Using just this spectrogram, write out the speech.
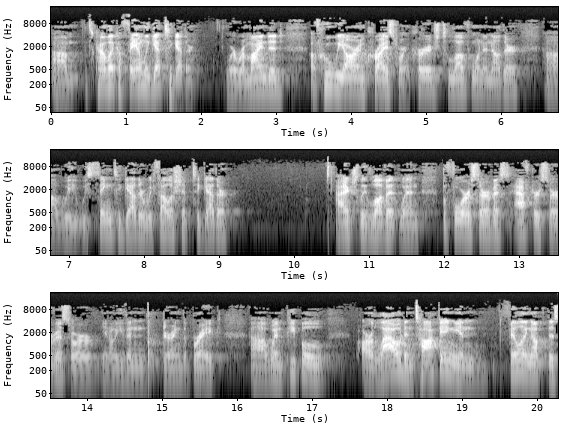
Um, it's kind of like a family get together. We're reminded of who we are in Christ. We're encouraged to love one another. Uh, we, we sing together. We fellowship together. I actually love it when before service, after service, or you know even during the break, uh, when people are loud and talking and filling up this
